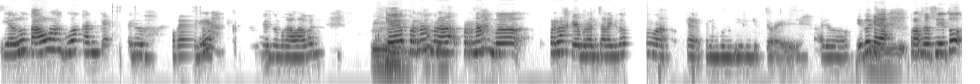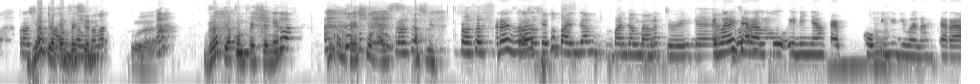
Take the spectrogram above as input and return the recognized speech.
ya lu tau lah gue kan kayak aduh pokoknya itu lah. Itu pengalaman. Hmm. kayak pernah mera- pernah me- pernah kayak berencana gitu sama kayak pengen bunuh diri gitu coy. Aduh. Itu kayak prosesnya itu proses Berat ya confession. banget. Wah. Berat ya confessionnya. itu Ini confession as- Proses. asli. proses Terus terus prosesnya itu panjang panjang banget cuy kayak gimana gua cara kan- lu ininya vape copingnya gimana? Cara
